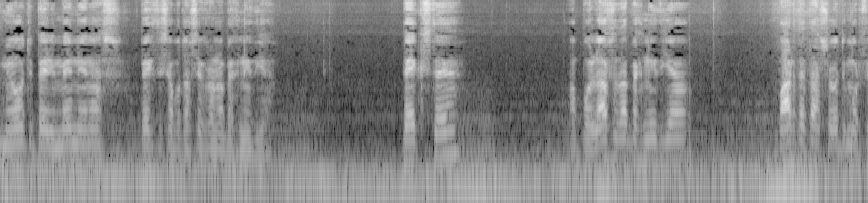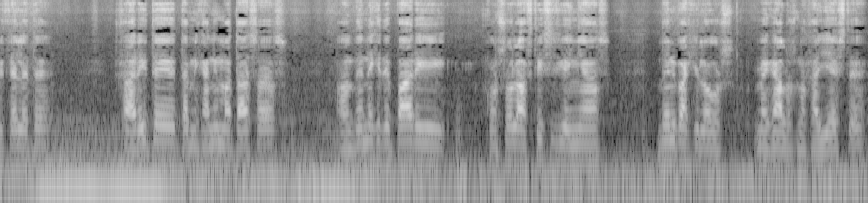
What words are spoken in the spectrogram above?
με ό,τι περιμένει ένας παίχτης από τα σύγχρονα παιχνίδια. Παίξτε απολαύστε τα παιχνίδια πάρτε τα σε ό,τι μορφή θέλετε χαρείτε τα μηχανήματά σας. Αν δεν έχετε πάρει κονσόλα αυτής της γενιάς δεν υπάρχει λόγος μεγάλος να χαλιέστε.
